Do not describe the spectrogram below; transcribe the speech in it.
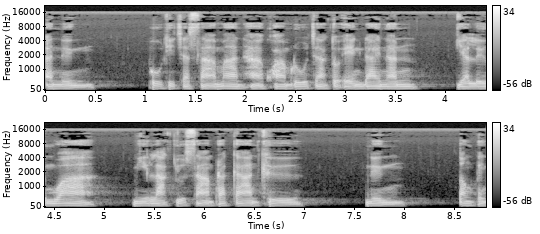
อันหนึ่ง ผู้ที่จะสามารถหาความรู้จากตัวเองได้นั้น อย่าลืมว่ามีหลักอยู่สามประการคือ 1. ต้องเป็น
